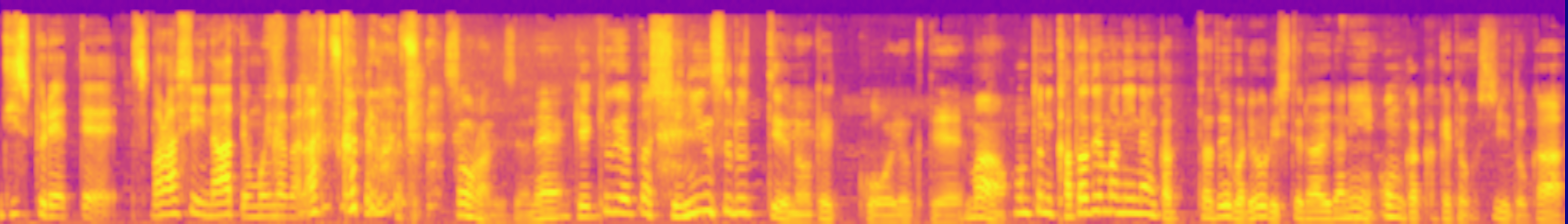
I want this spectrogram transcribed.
ディスプレイって素晴らしいなって思いながら 使ってます。そうなんですよね。結局やっぱ視認するっていうのは結構よくてまあ本当に片手間になんか例えば料理してる間に音楽かけてほしいとか、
